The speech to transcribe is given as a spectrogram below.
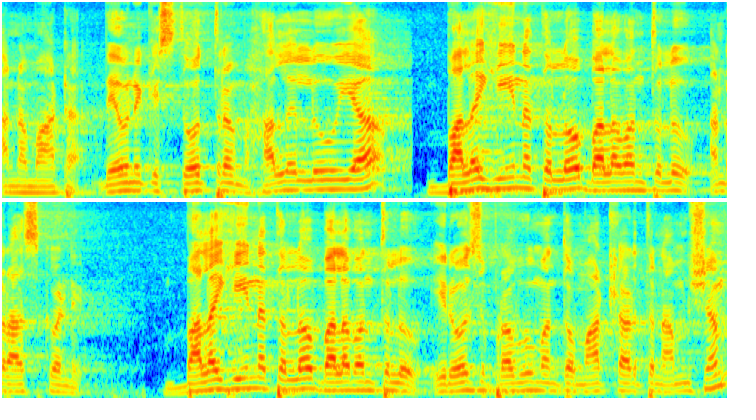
అన్నమాట దేవునికి స్తోత్రం. హలలుయ బలహీనతలో బలవంతులు అని రాసుకోండి. బలహీనతలో బలవంతులు. ఈరోజు ప్రభు మనతో మాట్లాడుతున్న అంశం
